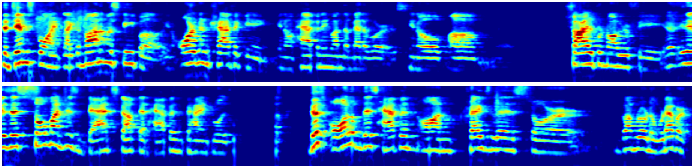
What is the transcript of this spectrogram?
to Jim's point, like anonymous people, you know, organ trafficking, you know, happening on the metaverse, you know, um, child pornography. Uh, there's just so much just bad stuff that happens behind closed doors. Does all of this happen on Craigslist or Gumroad or whatever?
